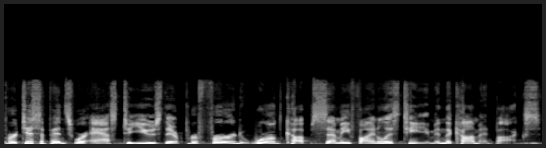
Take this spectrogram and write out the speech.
participants were asked to use their preferred World Cup semi-finalist team in the comment box.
